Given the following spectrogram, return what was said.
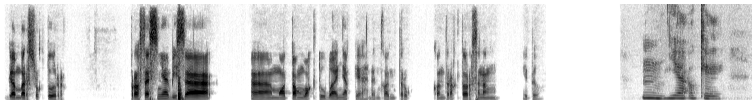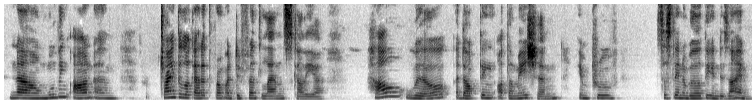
gambar struktur. Prosesnya bisa uh, motong waktu banyak ya, dan kontruk kontraktor senang itu. Hmm, yeah, okay. Now, moving on and trying to look at it from a different lens kali ya. How will adopting automation improve sustainability in design?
